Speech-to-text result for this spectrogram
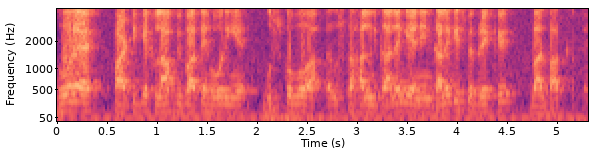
ہو رہا ہے، پارٹی کے خلاف بھی باتیں ہو رہی ہیں، اس کو وہ اس کا حل نکالیں گے یا نہیں نکالیں گے، اس پہ بریک کے بعد بات کرتے ہیں۔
